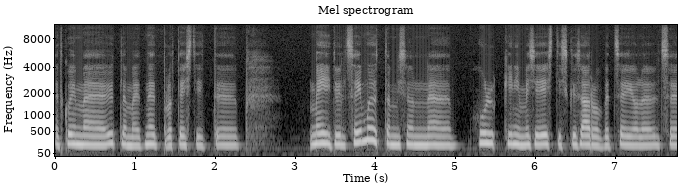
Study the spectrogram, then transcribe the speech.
et kui me ütleme, et need protestid meid üldse ei mõjuta, mis on hulk inimesi Eestis, kes arvab, et see ei ole üldse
